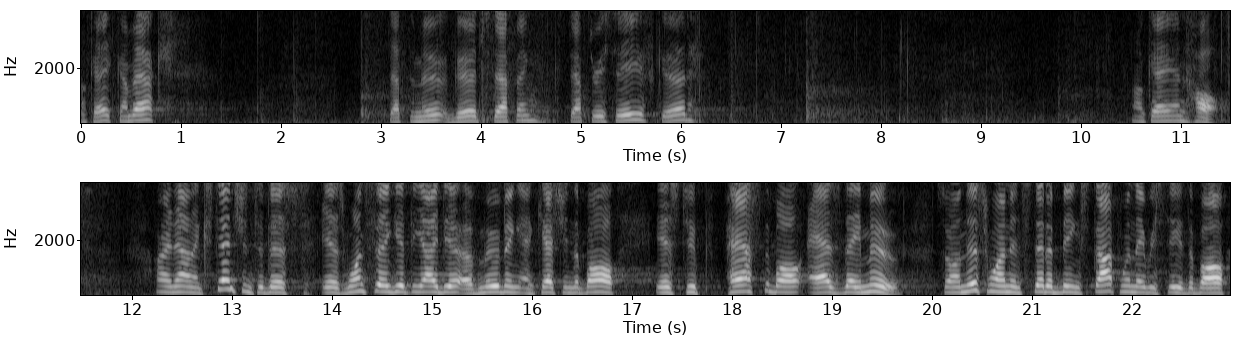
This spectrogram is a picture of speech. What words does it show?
Okay, come back. Step to move, good, stepping. Step to receive, good. Okay, and halt. All right, now an extension to this is once they get the idea of moving and catching the ball, is to pass the ball as they move. So on this one, instead of being stopped when they receive the ball,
